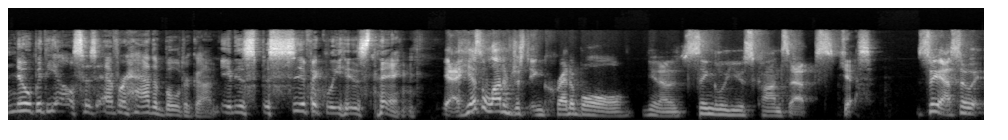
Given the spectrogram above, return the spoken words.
nobody else has ever had a boulder gun. It is specifically his thing. Yeah, he has a lot of just incredible, you know, single use concepts. Yes. So yeah, so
